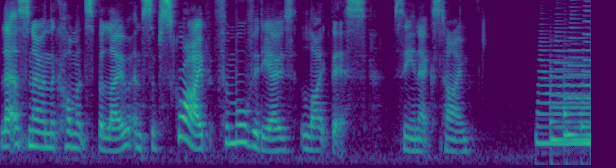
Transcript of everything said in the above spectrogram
Let us know in the comments below and subscribe for more videos like this. See you next time. Música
